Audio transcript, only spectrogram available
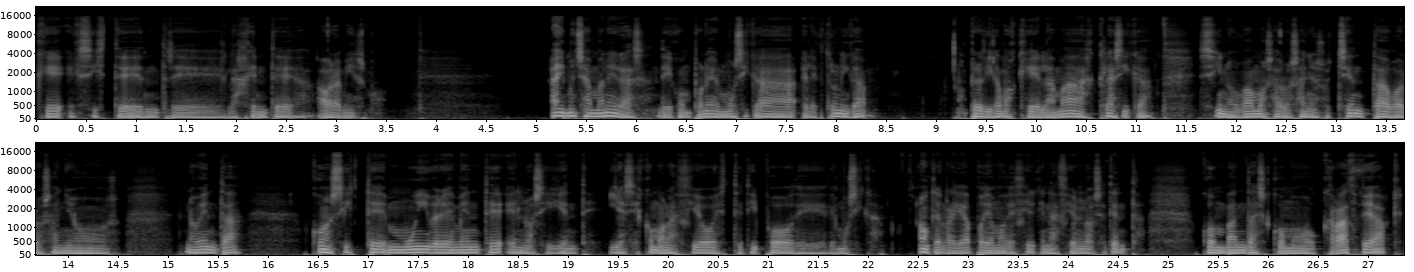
que existe entre la gente ahora mismo. Hay muchas maneras de componer música electrónica, pero digamos que la más clásica, si nos vamos a los años 80 o a los años 90, consiste muy brevemente en lo siguiente. Y así es como nació este tipo de, música. Aunque en realidad podríamos decir que nació en los 70, con bandas como Kraftwerk,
